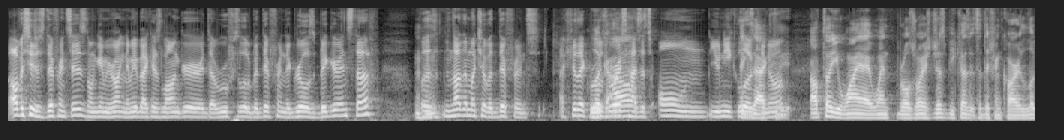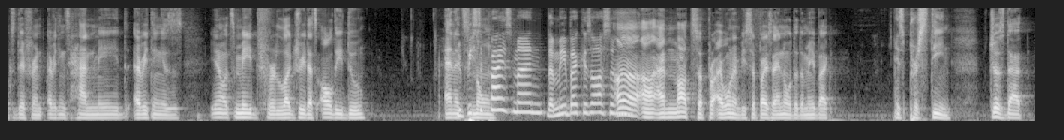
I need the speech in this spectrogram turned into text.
obviously there's differences. Don't get me wrong. The Maybach is longer, the roof is a little bit different, the grill is bigger and stuff. But there's not that much of a difference. I feel like Mm-hmm. Rolls Royce has its own unique look. exactly. You know. I'll tell you why I went Rolls Royce just because it's a different car. It looks different. Everything's handmade. Everything is, you know, it's made for luxury. That's all they do. And You'd it's be known. surprised, man. The Maybach is awesome. Uh, uh, I'm not surprised. I wouldn't be surprised. I know that the Maybach is pristine. Just that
